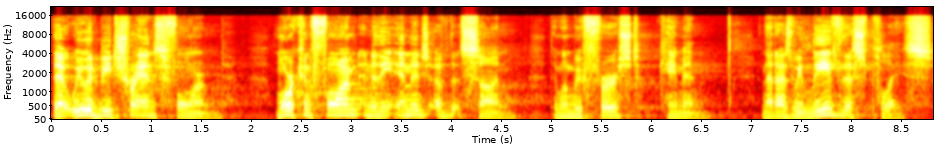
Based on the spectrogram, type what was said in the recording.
that we would be transformed, more conformed into the image of the Son than when we first came in. And that as we leave this place,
